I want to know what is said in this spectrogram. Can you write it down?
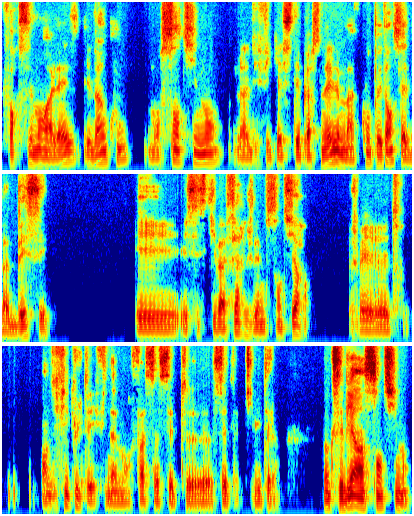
forcément à l'aise, et d'un coup, mon sentiment d'efficacité personnelle, ma compétence, elle va baisser. Et c'est ce qui va faire que je vais me sentir je vais être en difficulté finalement face à cette, euh, activité-là. Donc c'est bien un sentiment.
